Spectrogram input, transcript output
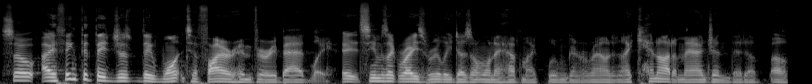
So I think that they just they want to fire him very badly. It seems like Rice really doesn't want to have Mike Bloomgren around, and I cannot imagine that a, a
